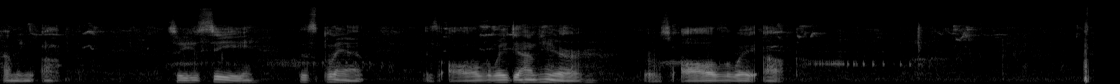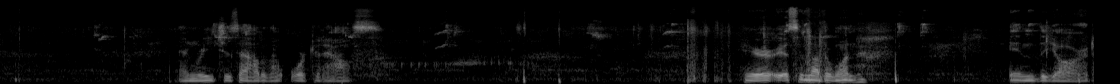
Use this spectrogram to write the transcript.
coming up. So you see, this plant is all the way down here, goes all the way up. And reaches out of the orchid house. Here is another one in the yard.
